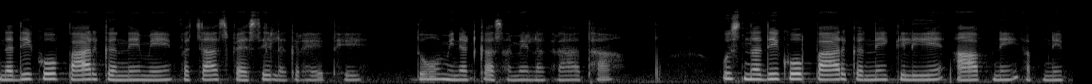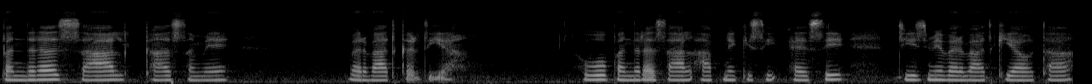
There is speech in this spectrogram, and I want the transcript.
नदी को पार करने में पचास पैसे लग रहे थे, दो मिनट का समय लग रहा था, उस नदी को पार करने के लिए आपने अपने पंद्रह साल का समय बर्बाद कर दिया। वो पंद्रह साल आपने किसी ऐसे चीज़ में बर्बाद किया होता,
